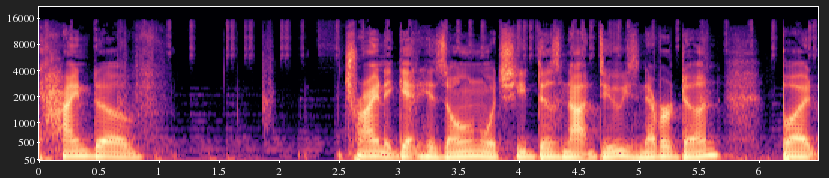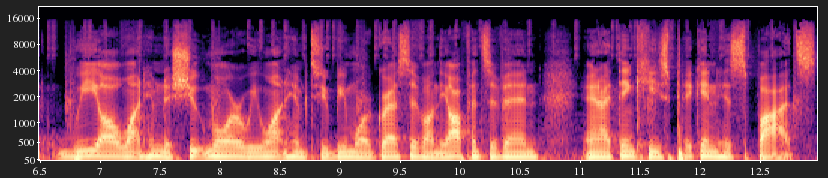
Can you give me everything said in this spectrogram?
kind of trying to get his own, which he does not do. He's never done but we all want him to shoot more. We want him to be more aggressive on the offensive end. And I think he's picking his spots,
